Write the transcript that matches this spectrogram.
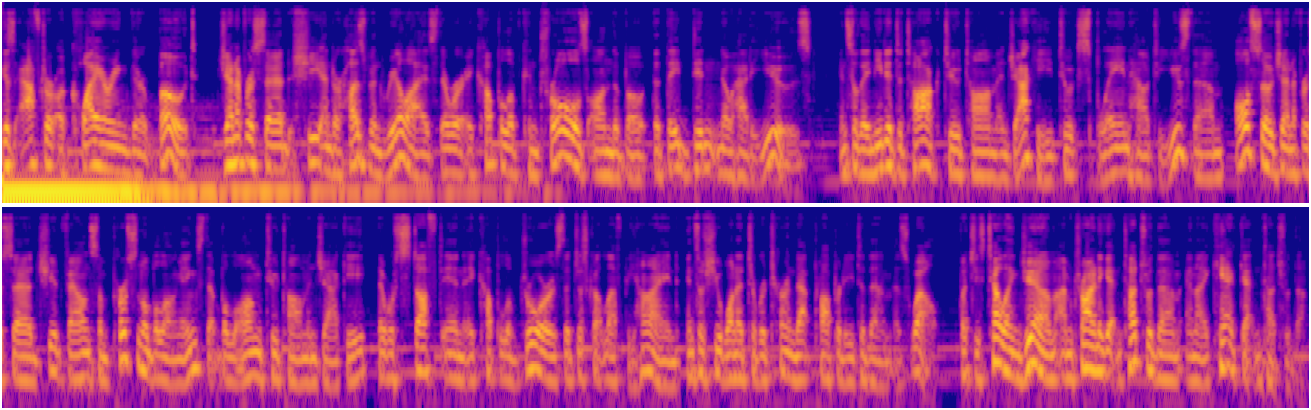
Because after acquiring their boat, Jennifer said she and her husband realized there were a couple of controls on the boat that they didn't know how to use. And so they needed to talk to Tom and Jackie to explain how to use them. Also, Jennifer said she had found some personal belongings that belonged to Tom and Jackie that were stuffed in a couple of drawers that just got left behind. And so she wanted to return that property to them as well. But she's telling Jim, I'm trying to get in touch with them and I can't get in touch with them.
